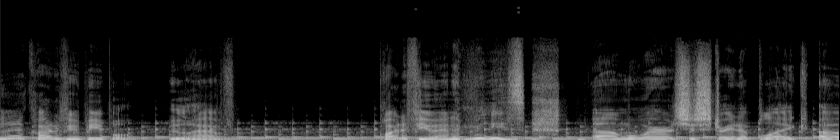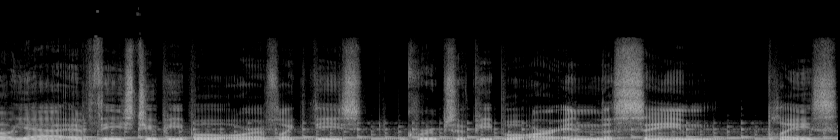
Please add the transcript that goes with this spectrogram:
eh, quite a few people who have quite a few enemies. Um, where it's just straight up like oh yeah if these two people or if like these groups of people are in the same place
